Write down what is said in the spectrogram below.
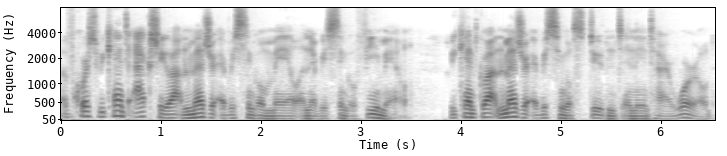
of course, we can't actually go out and measure every single male and every single female. We can't go out and measure every single student in the entire world.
